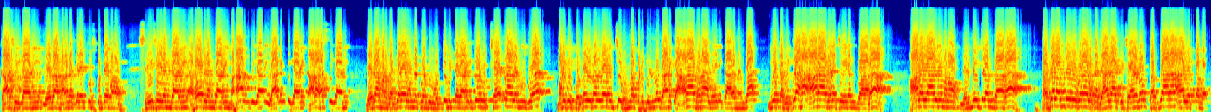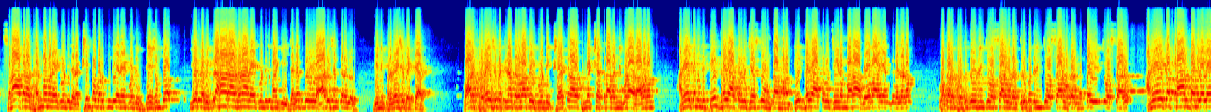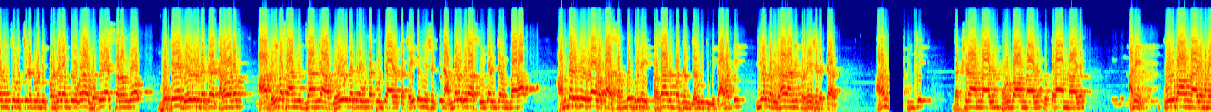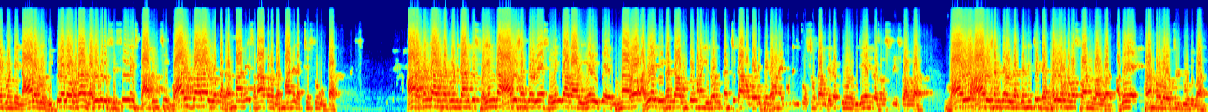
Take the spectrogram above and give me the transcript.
కాశీ కానీ లేదా మన దగ్గరే చూసుకుంటే మనం శ్రీశైలం గాని అహోబిలం గాని మహానంది గాని యాగంటి గాని కాళహస్తి గాని లేదా మన దగ్గరే ఉన్నటువంటి ఒట్టిమిట్ట గాని ఇటువంటి క్షేత్రాలన్నీ కూడా మనకి కృతయుగంలో నుంచి ఉన్నప్పటికీ దానికి ఆరాధన లేని కారణంగా ఈ యొక్క విగ్రహ ఆరాధన చేయడం ద్వారా ఆలయాల్ని మనం నిర్మించడం ద్వారా ప్రజలందరూ కూడా ఒక జాగాకి చేరడం తద్వారా ఆ యొక్క సనాతన ధర్మం అనేటువంటిది రక్షింపబడుతుంది అనేటువంటి ఉద్దేశంతో ఈ యొక్క విగ్రహారాధన అనేటువంటిది మనకి జగద్గురువులు ఆదిశంకరులు దీన్ని ప్రవేశపెట్టారు. వారు ప్రవేశపెట్టిన తర్వాత ఇటువంటి క్షేత్రాల పుణ్యక్షేత్రాలన్నీ కూడా రావడం అనేక మంది తీర్థయాత్రలు చేస్తూ ఉంటాం మనం. తీర్థయాత్రలు చేయడం ద్వారా దేవాలయానికి వెళ్ళడం ఒకరు ప్రొద్దుటూరు నుంచి వస్తారు ఒకరు తిరుపతి నుంచి వస్తారు ఒకరు ముంబై నుంచి వస్తారు. అనేక ప్రాంతములలో నుంచి వచ్చినటువంటి ప్రజలందరూ కూడా ఒకే స్థలంలో ఒకే దేవుడి దగ్గర కలవడం ఆ దైవ సాన్నిధ్యాన్ని ఆ దేవుడి దగ్గర ఉన్నటువంటి ఆ యొక్క చైతన్య శక్తిని అందరూ కూడా స్వీకరించడం ద్వారా అందరికీ కూడా ఒక సద్బుద్ధిని ప్రసాదింపడం జరుగుతుంది కాబట్టి ఈ యొక్క విధానాన్ని ప్రవేశపెట్టారు. అనంతరించి దక్షిణాన్నాయం పూర్వాన్నాయం ఉత్తరాన్నాయం అని పూర్వాన్నాయం అనేటువంటి నాలుగు దిక్కులలో కూడా నలుగురు శిష్యుల్ని స్థాపించి వారి ద్వారా ఈ యొక్క ధర్మాన్ని సనాతన ధర్మాన్ని రక్షిస్తూ ఉంటారు. ఆ రకంగా ఉన్నటువంటి దానికి స్వయంగా ఆదిశంకరులే స్వయంగా వారు ఏదైతే ఉన్నారో అదే పీఠంగా ఉంటూ మనం ఈ రోజు కంచికామకోటి పీఠం అనేటువంటిది చూస్తుంటాం జగద్గురువులు విజయేంద్ర సరస్వతి స్వామి వారు. వారు ఆదిశంకరుల దగ్గర నుంచి డెబ్బై ఒకటవ స్వామి వారు వారు. అదే పరంపరలో వచ్చినటువంటి వారు.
